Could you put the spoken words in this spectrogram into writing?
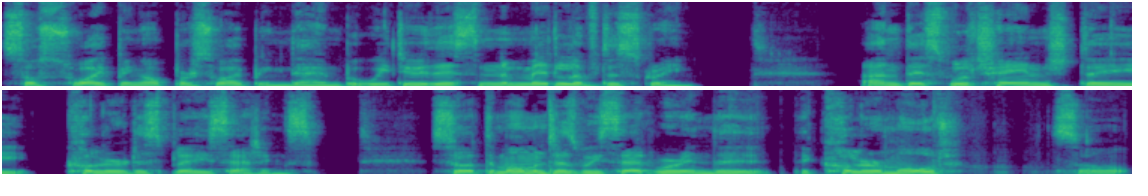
so swiping up or swiping down, but we do this in the middle of the screen. And this will change the color display settings. So at the moment, as we said, we're in the, the color mode. So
